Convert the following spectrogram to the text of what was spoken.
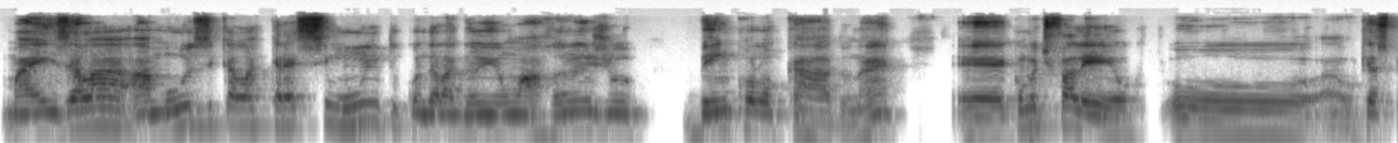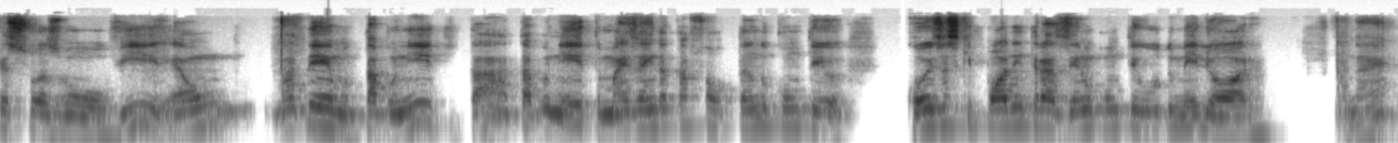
mas ela, a música ela cresce muito quando ela ganha um arranjo bem colocado, né? É, como eu te falei, o, o, o que as pessoas vão ouvir é um, uma demo, tá bonito? Tá, tá bonito, mas ainda tá faltando conteúdo, coisas que podem trazer um conteúdo melhor, né?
